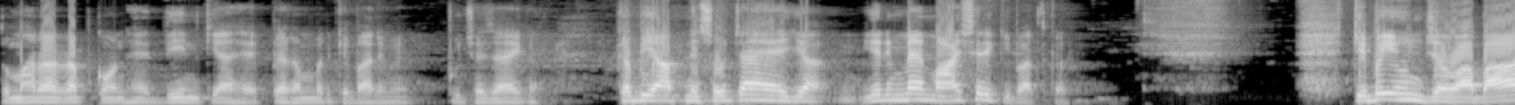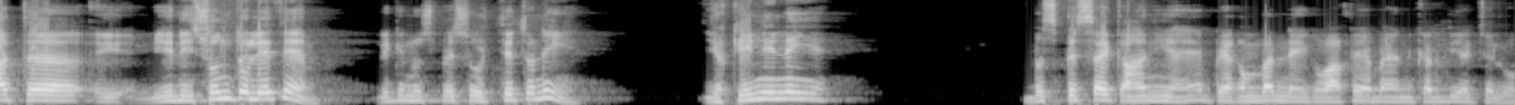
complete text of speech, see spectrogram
तुम्हारा रब कौन है? दीन क्या है? पैगंबर के बारे में पूछा जाएगा। कभी आपने सोचा है या, यानी मैं माशरे की बात करूँ कि भाई उन जवाबात, यानी सुन तो लेते हैं, लेकिन उस पर सोचते तो नहीं यकीन ही नहीं है। बस किस्सा कहानियाँ हैं। पैगंबर ने एक वाक़ बयान कर दिया, चलो,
